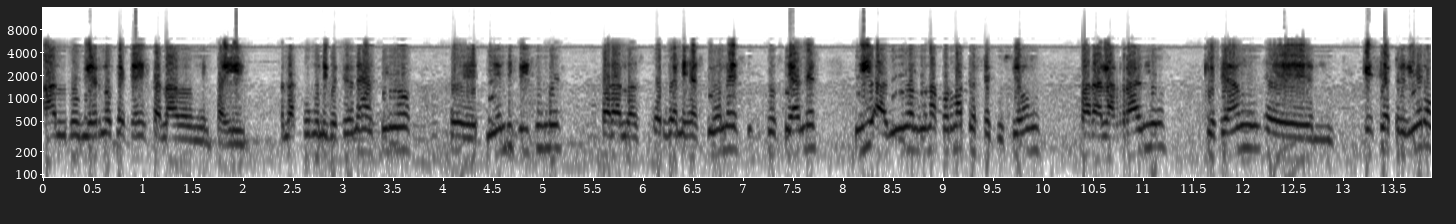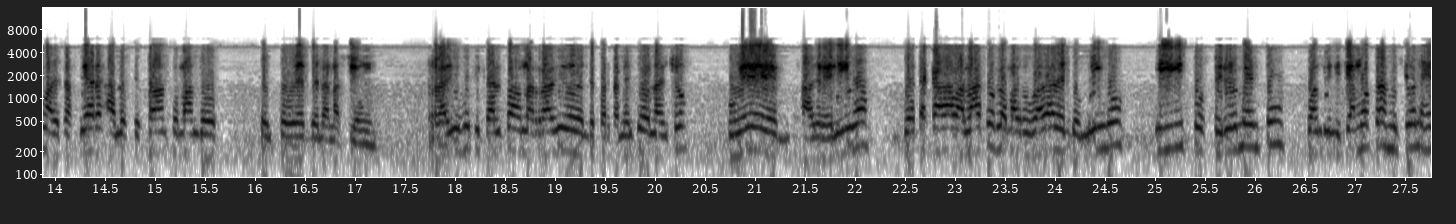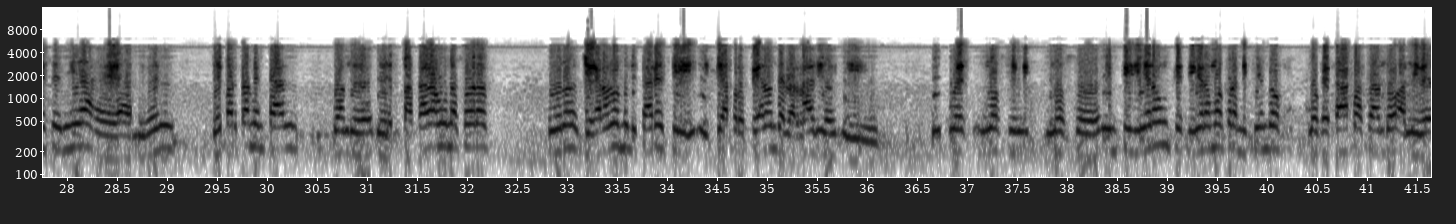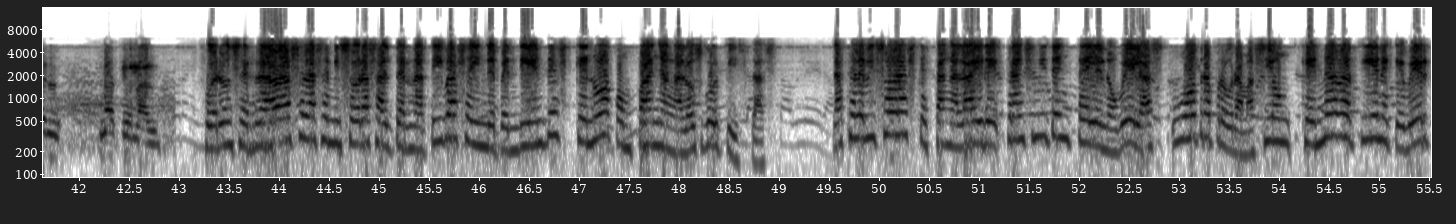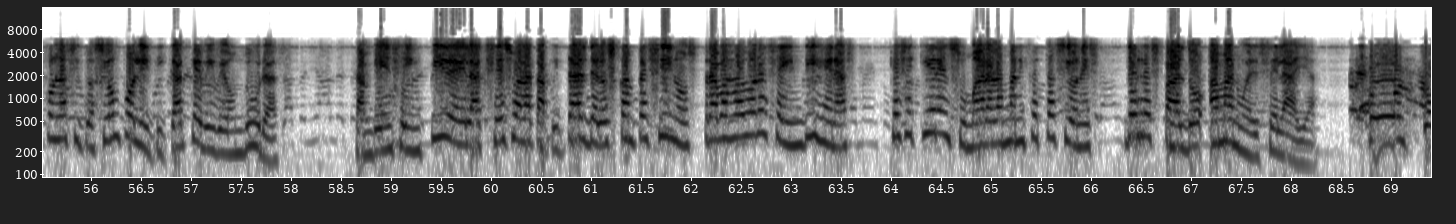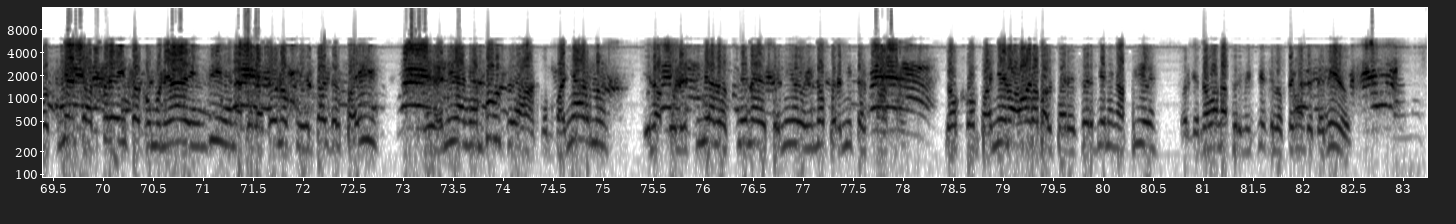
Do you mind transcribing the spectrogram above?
al gobierno que se ha instalado en el país. Las comunicaciones han sido eh, bien difíciles para las organizaciones sociales y ha habido alguna forma persecución para las radios que se han eh, que se atrevieron a desafiar a los que estaban tomando el poder de la nación. Radio Juticalpa, una radio del departamento de Olancho, fue agredida, fue atacada a balazos la madrugada del domingo y posteriormente, cuando iniciamos transmisiones ese día eh, a nivel departamental, cuando de, pasadas unas horas llegaron los militares y, se apropiaron de la radio y, pues nos, nos eh, impidieron que siguiéramos transmitiendo lo que estaba pasando a nivel nacional. Fueron cerradas las emisoras alternativas e independientes que no acompañan a los golpistas. Las televisoras que están al aire transmiten telenovelas u otra programación que nada tiene que ver con la situación política que vive Honduras. También se impide el acceso a la capital de los campesinos, trabajadores e indígenas que se quieren sumar a las manifestaciones de respaldo a Manuel Zelaya. Son 230 comunidades indígenas de la zona occidental del país que venían en bus a acompañarnos y la policía los tiene detenidos y no permite el paso. Los compañeros ahora al parecer vienen a pie porque no van a permitir que los tengan detenidos.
